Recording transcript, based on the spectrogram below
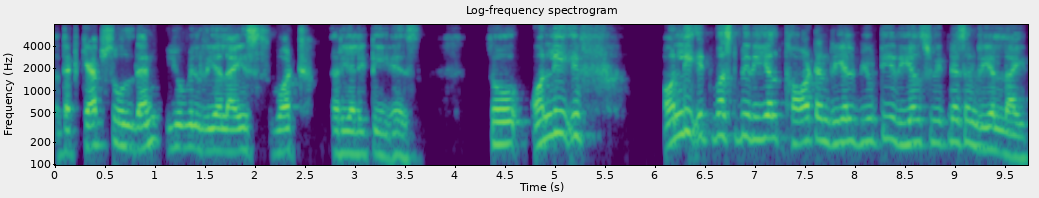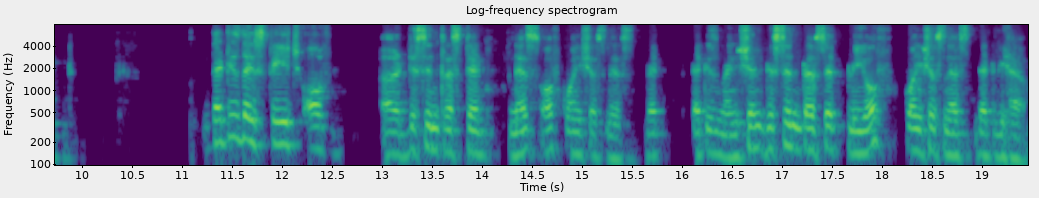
that capsule then you will realize what reality is. So only if only it must be real thought and real beauty real sweetness and real light that is the stage of uh, disinterestedness of consciousness that that is mentioned disinterested play of consciousness that we have.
